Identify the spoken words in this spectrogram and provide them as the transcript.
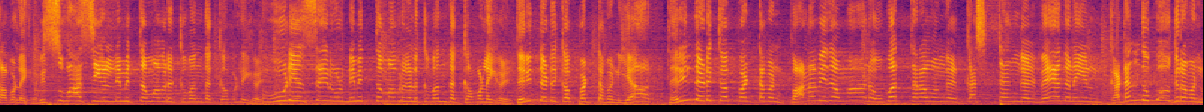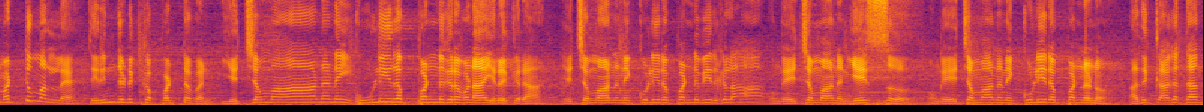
கவலைகள். விசுவாசிகள் நிமித்தம் அவருக்கு வந்த கவலைகள். ஊழியம் செய்கிறவர்கள் நிமித்தம் அவர்களுக்கு வந்த கவலைகள். தெரிந்தெடுக்கப்பட்டவன் யார்? தெரிந்தெடுக்கப்பட்டவன் பலவிதமான உபத்திரவங்கள் கஷ்டங்கள் வேதனையில் கடந்து போகிறவன் மட்டுமல்ல தெரிந்தெடுக்கப்பட்டவன் எஜமானனை குளிர பண்ணுகிறவனாய் இருக்கிறான் எஜமானனை குளிர பண்ணுவீர்களா? உங்க எஜமானன் இயேசு. உங்க எஜமானனை குளிர பண்ணணும். அதுக்காகத்தான்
